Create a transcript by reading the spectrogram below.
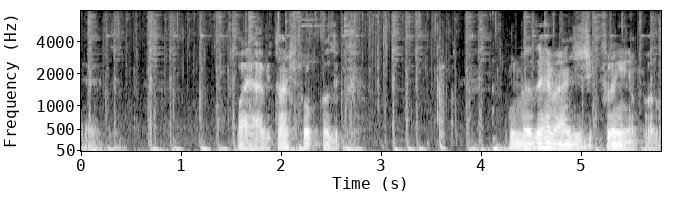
Evet. Bayağı bir taş topladık. Bunda da hemencecik fırın yapalım.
